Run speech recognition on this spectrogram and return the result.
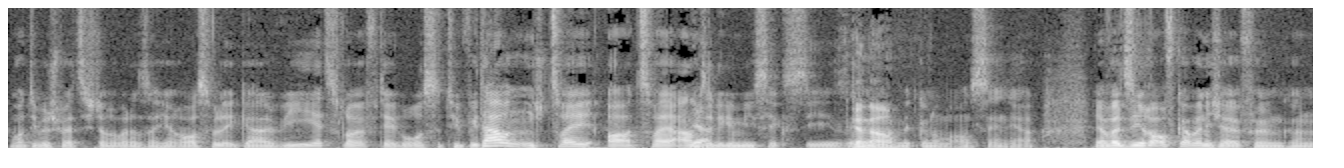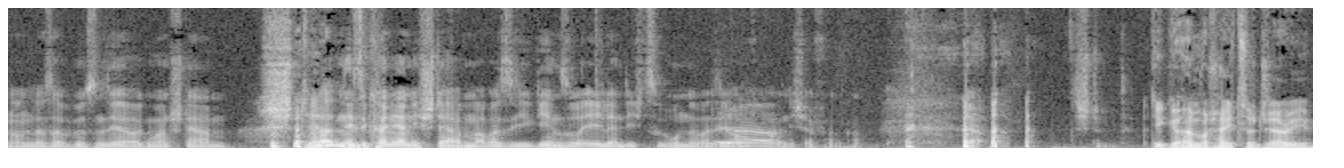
Morty beschwert sich darüber, dass er hier raus will, egal wie. Jetzt läuft der große Typ. Wie da unten, zwei, oh, zwei armselige Miesigs, die sehr Genau. mitgenommen aussehen, ja. Ja, weil sie ihre Aufgabe nicht erfüllen können und deshalb müssen sie ja irgendwann sterben. Stimmt. Oder, nee, sie können ja nicht sterben, aber sie gehen so elendig zugrunde, weil sie ihre Aufgabe nicht erfüllen können. Ja, das stimmt. Die gehören wahrscheinlich zu Jerry.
